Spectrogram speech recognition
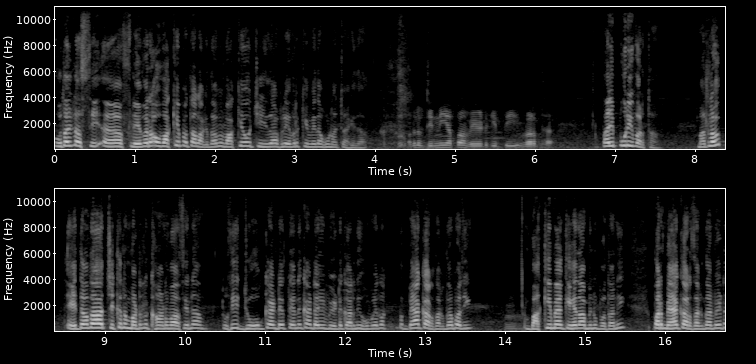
ਉਹਦਾ ਜਿਹੜਾ ਫਲੇਵਰ ਆ ਉਹ ਵਾਕਿਆ ਪਤਾ ਲੱਗਦਾ ਵੀ ਵਾਕਿਆ ਉਹ ਚੀਜ਼ ਦਾ ਫਲੇਵਰ ਕਿਵੇਂ ਦਾ ਹੋਣਾ ਚਾਹੀਦਾ। ਮਤਲਬ ਜਿੰਨੀ ਆਪਾਂ ਵੇਟ ਕੀਤੀ ਵਰਥ ਹੈ ਭਾਜੀ ਪੂਰੀ ਵਰਥ ਆ। ਮਤਲਬ ਇਦਾਂ ਦਾ ਚਿਕਨ ਮਟਨ ਖਾਣ ਵਾਸਤੇ ਨਾ ਤੁਸੀਂ 2 ਘੰਟੇ 3 ਘੰਟੇ ਵੀ ਵੇਟ ਕਰਨੀ ਹੋਵੇ ਤਾਂ ਮੈਂ ਕਰ ਸਕਦਾ ਭਾਜੀ। ਬਾਕੀ ਮੈਂ ਕਿਸੇ ਦਾ ਮੈਨੂੰ ਪਤਾ ਨਹੀਂ ਪਰ ਮੈਂ ਕਰ ਸਕਦਾ ਵੇਟ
